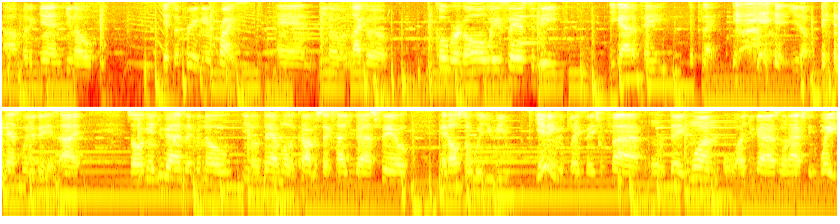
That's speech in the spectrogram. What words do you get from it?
Uh, but again, you know, it's a premium price. And, you know, like a coworker always says to me, you gotta pay to play. you know, and that's what it is. All right. So again, you guys let me know, you know, down below in the comment section how you guys feel, and also will you be getting the PlayStation 5 on day one, or you guys going to actually wait,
